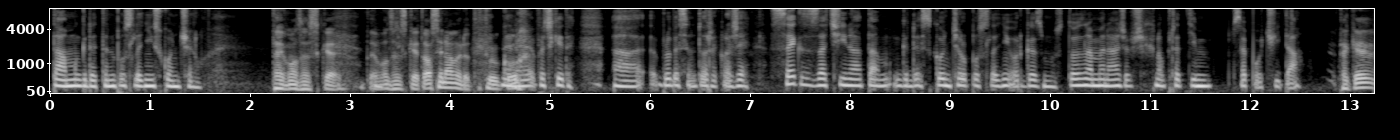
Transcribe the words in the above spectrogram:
tam, kde ten poslední skončil. To je moc hezké, to je moc hezké, to asi dáme do titulku. Ne, ne, počkejte, uh, blbě jsem to řekla, že sex začíná tam, kde skončil poslední orgasmus. To znamená, že všechno předtím se počítá. Také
